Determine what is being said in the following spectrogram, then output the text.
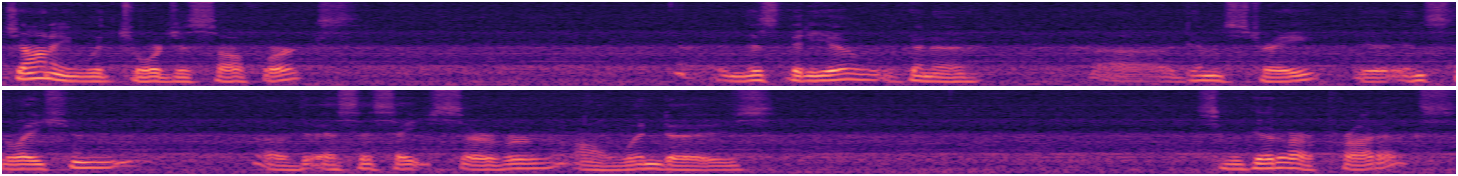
Johnny with Georgia Softworks. In this video, we're going to uh, demonstrate the installation of the SSH server on Windows. So we go to our products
